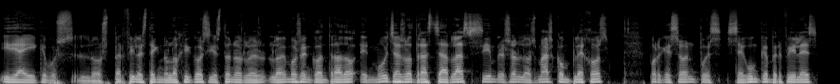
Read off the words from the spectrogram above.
Y de ahí que pues los perfiles tecnológicos, y esto nos lo, hemos encontrado en muchas otras charlas, siempre son los más complejos porque son pues según qué perfiles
